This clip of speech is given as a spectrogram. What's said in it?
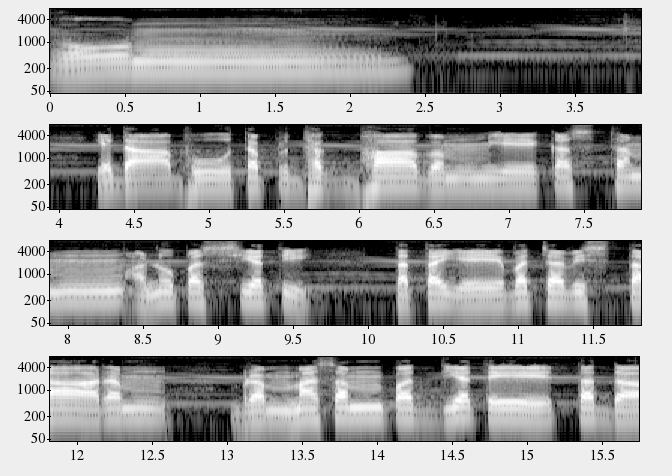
ॐ यदा भूतपृथग्भावम् एकस्थम् अनुपश्यति तत एव च विस्तारं ब्रह्म सम्पद्यते तदा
